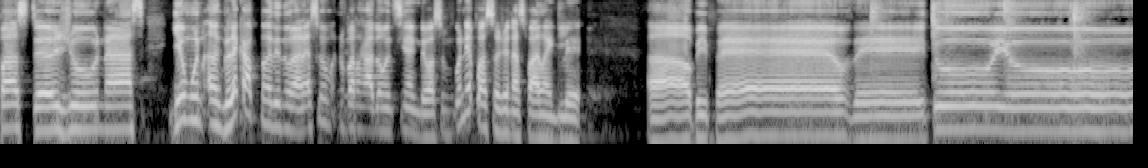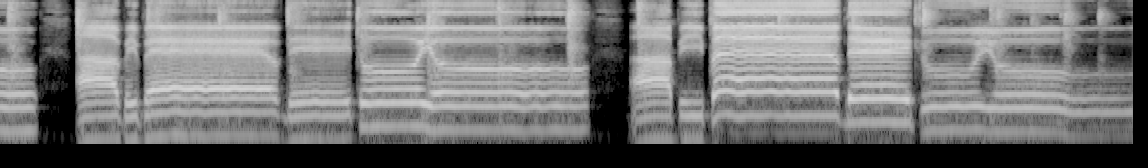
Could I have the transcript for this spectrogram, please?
Pasteur Jonas, gen moun anglais kap pande nou la, eske nou patre abe an ti anglais, pasou m konen Pasteur Jonas pal anglais. Happy birthday to you. Happy birthday to you. Happy birthday to you.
